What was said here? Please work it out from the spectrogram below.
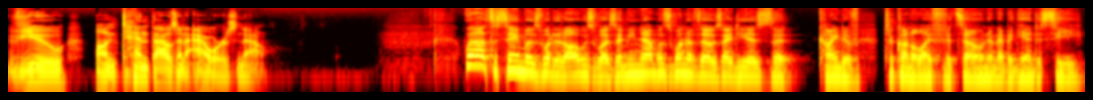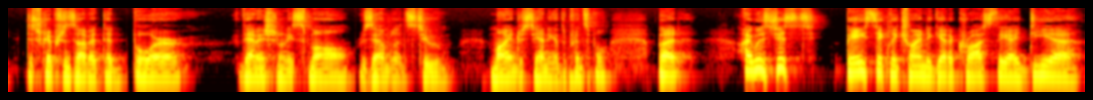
view on 10,000 hours now? Well, it's the same as what it always was. I mean, that was one of those ideas that kind of took on a life of its own, and I began to see descriptions of it that bore vanishingly small resemblance to my understanding of the principle. But I was just basically trying to get across the idea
